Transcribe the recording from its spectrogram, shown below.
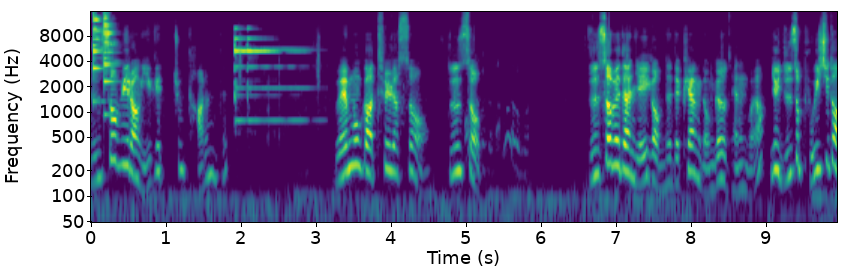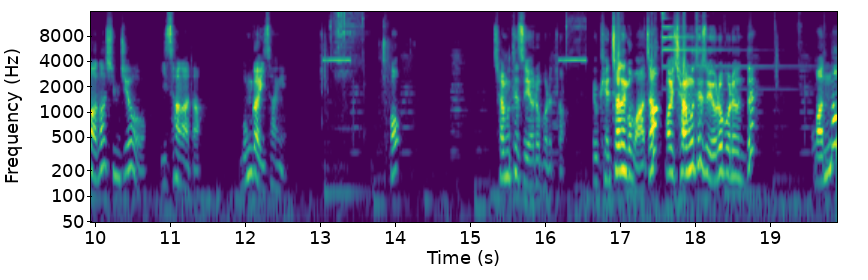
눈썹이랑 이게 좀 다른데? 외모가 틀렸어. 눈썹 눈썹에 대한 예의가 없는데 그냥 넘겨도 되는 거야? 여기 눈썹 보이지도 않아 심지어 이상하다 뭔가 이상해 어? 잘못해서 열어버렸다 이거 괜찮은 거 맞아? 아니 잘못해서 열어버렸는데? 맞나?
